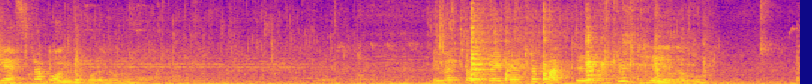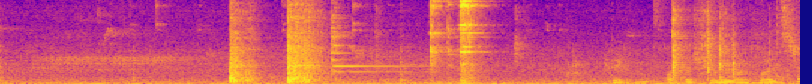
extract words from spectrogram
গ্যাসটা বন্ধ করে দেবো। এবার তরকারিটা একটা পাত্রের মধ্যে ঢেলে দেবো। দেখুন কত সুন্দর হয়েছে।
